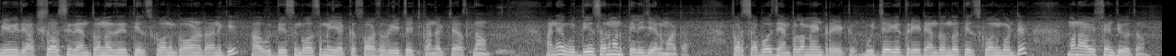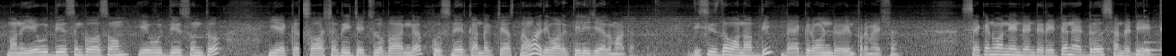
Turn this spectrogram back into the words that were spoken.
మేము ఇది అక్షరాస్యత ఎంత ఉన్నది తెలుసుకోవాలనుకోవడానికి ఆ ఉద్దేశం కోసం ఈ యొక్క సోషల్ రీఛార్జ్ కండక్ట్ చేస్తున్నాం అనే ఉద్దేశాన్ని మనం తెలియజేయాలన్నమాట. ఫర్ సపోజ్ ఎంప్లాయ్మెంట్ రేటు ఉద్యోగిత రేట్ ఎంత ఉందో తెలుసుకోవాలనుకుంటే మనం ఆ విషయం చెబుతాం. మనం ఏ ఉద్దేశం కోసం ఏ ఉద్దేశంతో ఈ యొక్క సోషల్ రీసెర్చ్లో భాగంగా క్వశ్చనేర్ కండక్ట్ చేస్తున్నామో అది వాళ్ళకి తెలియజేయాలన్నమాట. This is the one of the background information second one ఏంటంటే రిటర్న్ అడ్రస్ అండ్ డేట్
